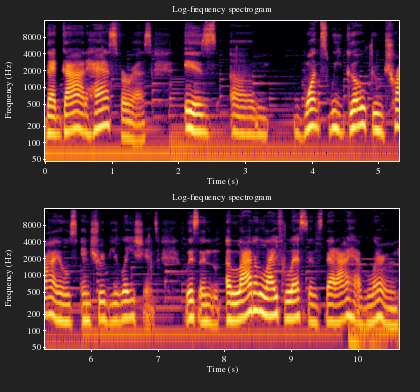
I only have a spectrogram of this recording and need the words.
that God has for us is um, once we go through trials and tribulations. Listen, a lot of life lessons that I have learned,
